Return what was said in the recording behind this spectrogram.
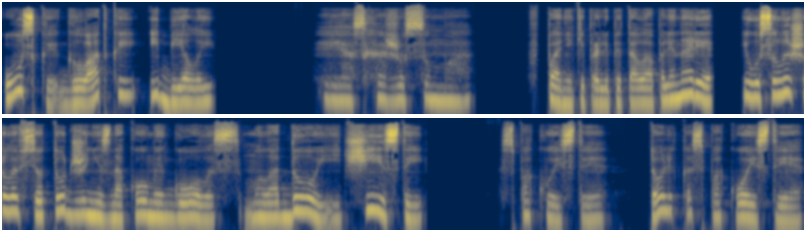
узкой, гладкой и белой. «Я схожу с ума», — в панике пролепетала Аполлинария и услышала все тот же незнакомый голос, молодой и чистый. Спокойствие, только спокойствие.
